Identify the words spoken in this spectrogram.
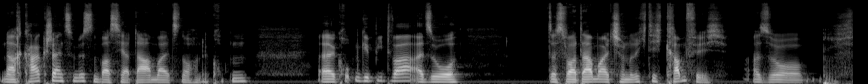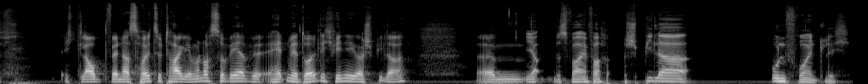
nach Karkstein zu müssen, was ja damals noch eine Gruppen, äh, Gruppengebiet war. Also das war damals schon richtig krampfig. Also ich glaube, wenn das heutzutage immer noch so wäre, hätten wir deutlich weniger Spieler. Ähm, ja, das war einfach Spieler unfreundlich.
